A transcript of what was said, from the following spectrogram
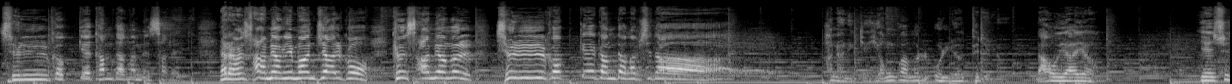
즐겁게 감당하며 살아야 돼. 여러분 사명이 뭔지 알고 그 사명을 즐겁게 감당합시다. 하나님께 영광을 올려 드리는 거. 나 위하여 예수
